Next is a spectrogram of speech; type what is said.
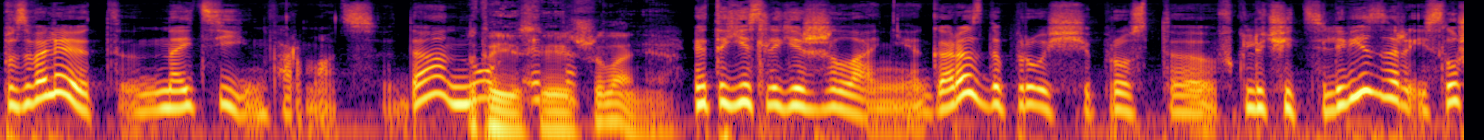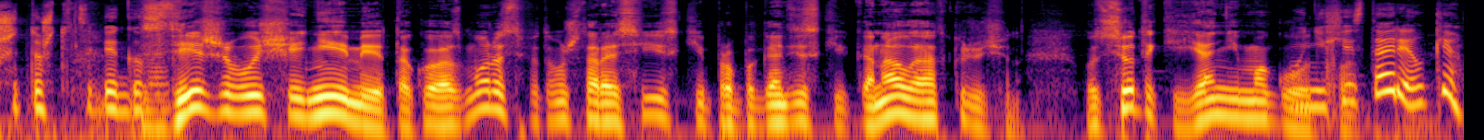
позволяют найти информацию, да. Но это если это, есть желание. Это если есть желание. Гораздо проще просто включить телевизор и слушать то, что тебе говорят. Здесь живущие не имеют такой возможности, потому что российские пропагандистские каналы отключены. Вот все-таки я не могу. У них есть тарелки.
